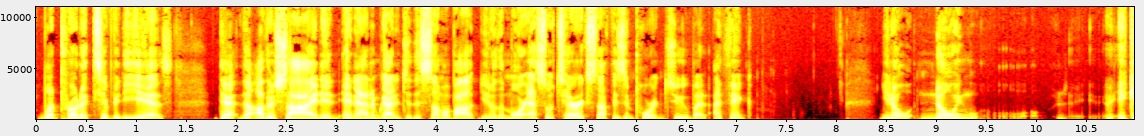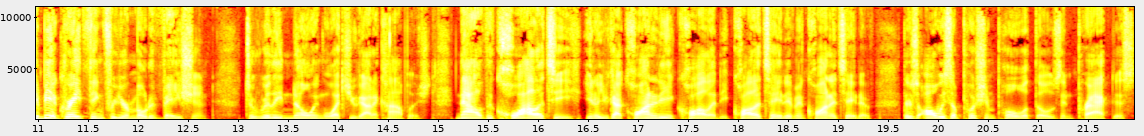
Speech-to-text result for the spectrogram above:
what productivity is. The, the other side, and, and Adam got into this some about, you know, the more esoteric stuff is important too. But I think you know, knowing it can be a great thing for your motivation to really knowing what you got accomplished. Now, the quality, you know, you've got quantity and quality, qualitative and quantitative. There's always a push and pull with those in practice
